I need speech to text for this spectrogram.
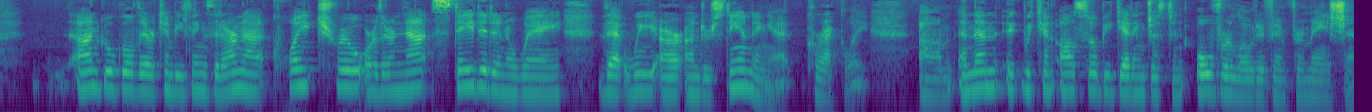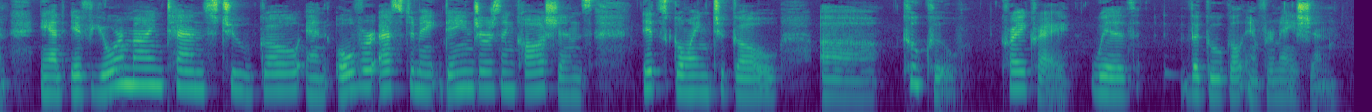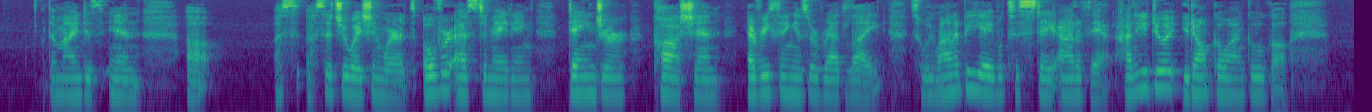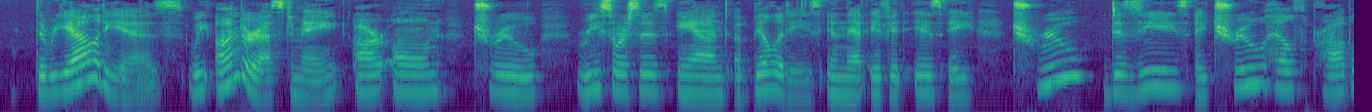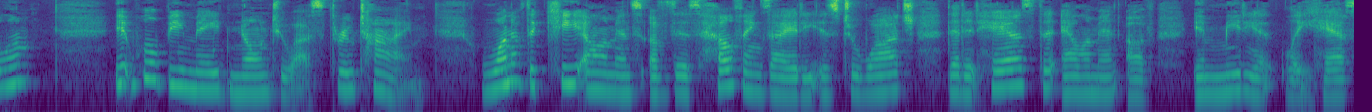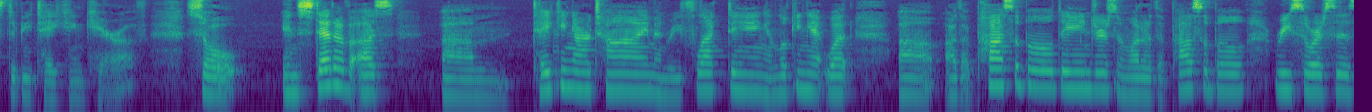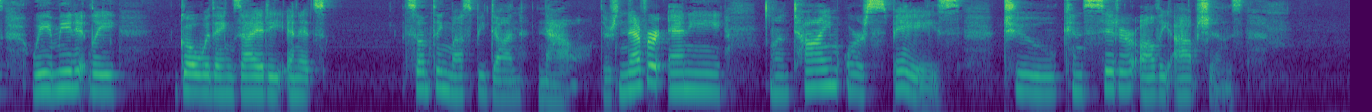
on Google, there can be things that are not quite true or they're not stated in a way that we are understanding it correctly. Um, and then it, we can also be getting just an overload of information. And if your mind tends to go and overestimate dangers and cautions, it's going to go uh, cuckoo, cray cray with the Google information. The mind is in uh, a, a situation where it's overestimating danger, caution, Everything is a red light. So we want to be able to stay out of that. How do you do it? You don't go on Google. The reality is, we underestimate our own true resources and abilities in that if it is a true disease, a true health problem, it will be made known to us through time. One of the key elements of this health anxiety is to watch that it has the element of immediately has to be taken care of. So instead of us um, taking our time and reflecting and looking at what uh, are the possible dangers and what are the possible resources, we immediately go with anxiety and it's something must be done now. There's never any uh, time or space to consider all the options.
